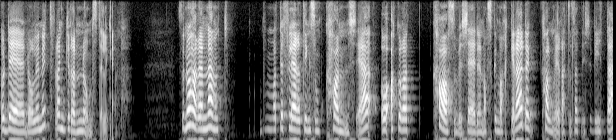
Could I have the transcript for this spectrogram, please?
og det er dårlig nytt for den grønne omstillingen. Så nå har jeg nevnt på en måte flere ting som kan skje, og akkurat hva som vil skje i det norske markedet, det kan vi rett og slett ikke vite.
